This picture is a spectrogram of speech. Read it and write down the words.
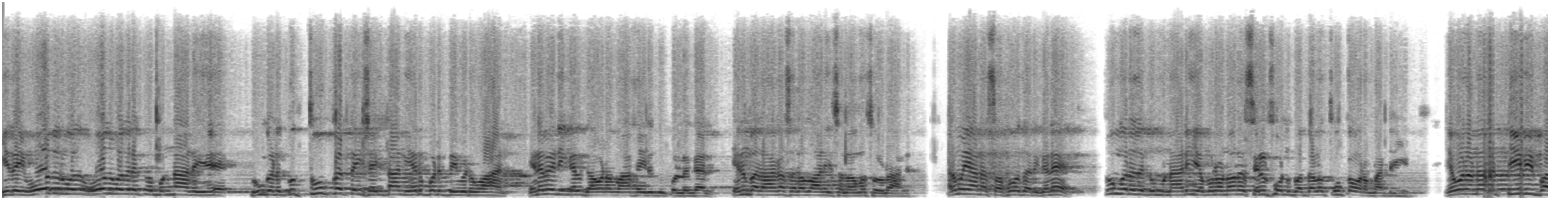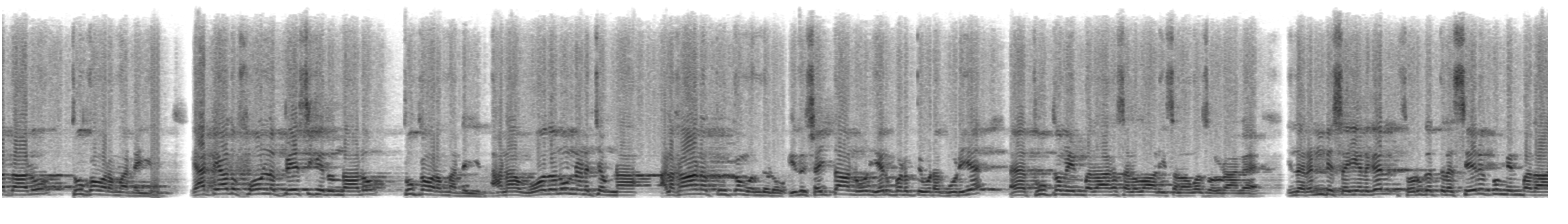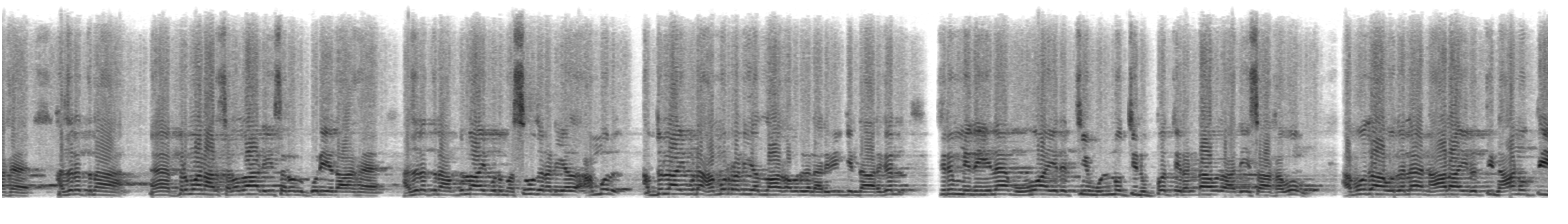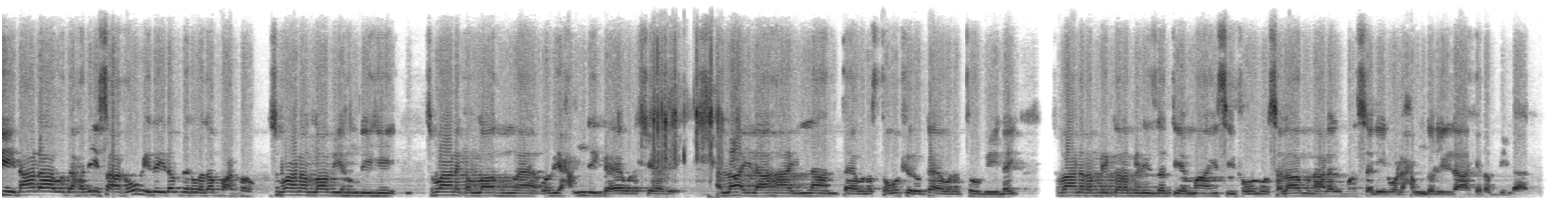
இதை ஓதுருவது ஓதுவதற்கு முன்னாலேயே உங்களுக்கு தூக்கத்தை சைத்தான் ஏற்படுத்தி விடுவான். எனவே நீங்கள் கவனமாக இருந்து கொள்ளுங்கள். என்பதாக செலவாளி சொல்லவங்க சொல்றாங்க. அருமையான சகோதரர்களே தூங்குறதுக்கு முன்னாடி எவ்வளவு நேரம் செல்போன் பார்த்தாலும் தூக்கம் வர மாட்டேங்குது. எவ்வளவு நேரம் டிவி பார்த்தாலும் தூக்கம் வர மாட்டேங்குது. யார்ட்டையாவது போன்ல பேசிக்கிட்டு இருந்தாலும் தூக்கம் வர மாட்டேங்குது. ஆனா ஓதணும்னு நினைச்சோம்னா அழகான தூக்கம் வந்துடும். இது சைத்தானூர் ஏற்படுத்தி விடக்கூடிய தூக்கம் என்பதாக செலவா அலி செலவங்க சொல்றாங்க. இந்த ரெண்டு செயல்கள் சொர்க்கத்துல சேர்க்கும் என்பதாக ஹசரத்னா பெருமானார் செலவா அலீஸ்வரர் கூறியதாக ஹசரத்னா அப்துல்லாஹிபுன் மசூதர் அலி அமுர் அப்துல்லாஹிபுன் அமுர் அலி அல்லாஹ் அவர்கள் அறிவிக்கின்றார்கள். திருமிதியில மூவாயிரத்தி முன்னூத்தி முப்பத்தி ரெண்டாவது ஹதீஸாகவும் அபுதாவுதுல நாலாயிரத்தி நானூத்தி நாலாவது ஹதீஸாகவும் இது இடம்பெறுவதை பார்க்கிறோம். சுபான் அல்லாஹி பிஹம்திஹி. சுபானக் அல்லாஹும வ பிஹம்திக வ நஷ்ஹது அல்லா இலாஹா இல்லா அன்த வ நஸ்தக்ஃபிருக வ சுபான ரப்பிக ரபில் இஸ்ஸத்தி அம்மா யசிஃபூன். வ ஸலாமுன் அலல் முர்சலீன். வல்ஹம்துலில்லாஹி ரப்பில் ஆலமீன்.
